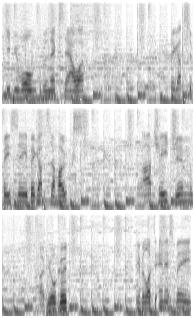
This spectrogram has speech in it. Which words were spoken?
to keep you warm for the next hour. Big ups to BC, big ups to Hoax, Archie, Jim. Hope you're all good. Keep it locked to NSB.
